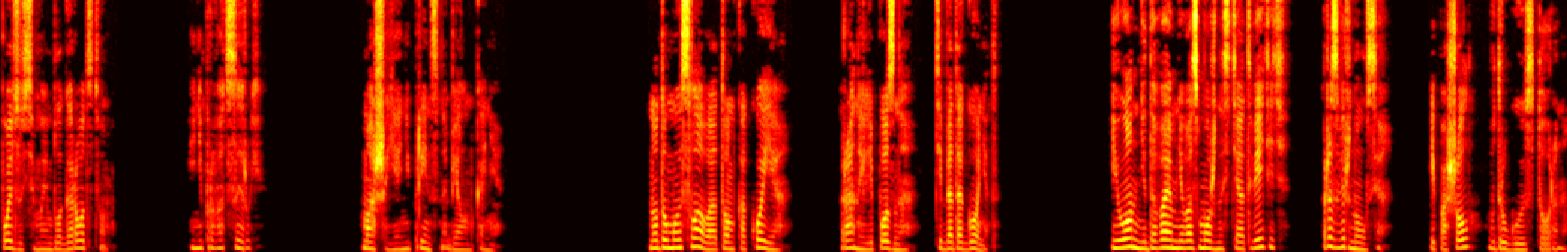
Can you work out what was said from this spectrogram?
Пользуйся моим благородством и не провоцируй. Маша, я не принц на белом коне. Но думаю, слава о том, какой я, рано или поздно тебя догонит. И он, не давая мне возможности ответить, развернулся и пошел в другую сторону.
